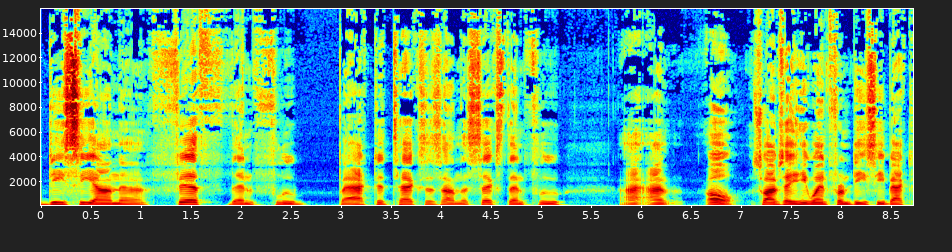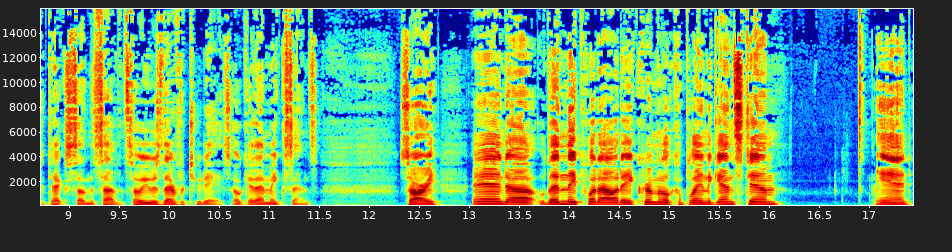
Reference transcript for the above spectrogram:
DC on the 5th, then flew back to Texas on the 6th, then flew. I, am Oh, so I'm saying he went from DC back to Texas on the 7th. So he was there for two days. Okay, that makes sense. Sorry. And uh, then they put out a criminal complaint against him. And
